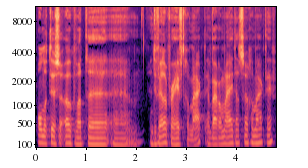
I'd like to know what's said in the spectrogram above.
ondertussen ook wat de ehm, developer heeft gemaakt en waarom hij dat zo gemaakt heeft.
